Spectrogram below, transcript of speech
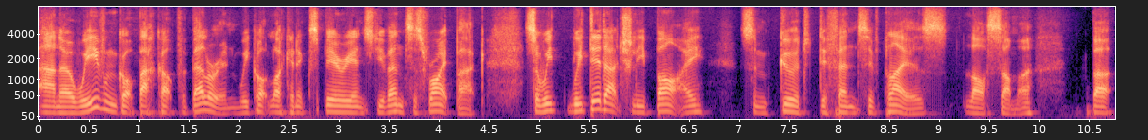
and uh, we even got back up for Bellerin. We got like an experienced Juventus right back. So we we did actually buy some good defensive players last summer, but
